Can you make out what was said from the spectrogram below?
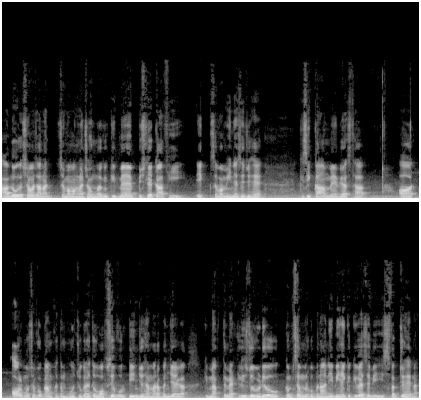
आप लोगों से क्षमा चाहना, क्षमा मांगना चाहूँगा, क्योंकि मैं पिछले काफ़ी एक सवा महीने से जो है, किसी काम में व्यस्त था, और ऑलमोस्ट अब वो काम खत्म हो चुका है तो वापसी वो रूटीन जो है हमारा बन जाएगा कि मैं हफ़्ते में एटलीस्ट जो वीडियो कम से कम मेरे को बनानी भी है, क्योंकि वैसे भी इस वक्त जो है ना,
